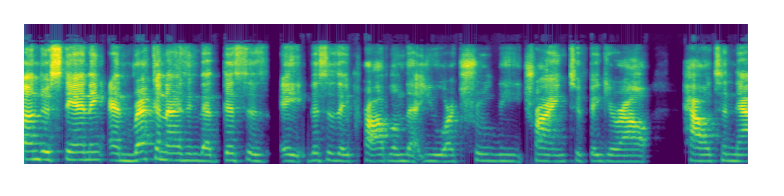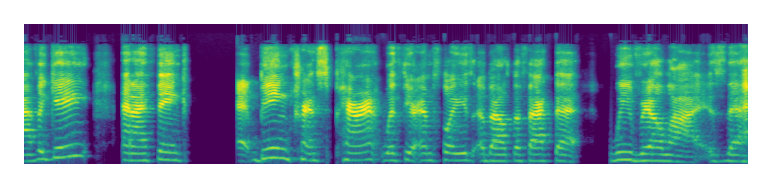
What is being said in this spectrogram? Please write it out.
understanding and recognizing that this is a this is a problem that you are truly trying to figure out how to navigate and i think eh, being transparent with your employees about the fact that we realize that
